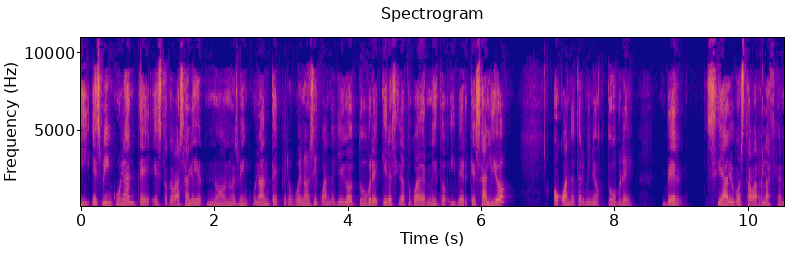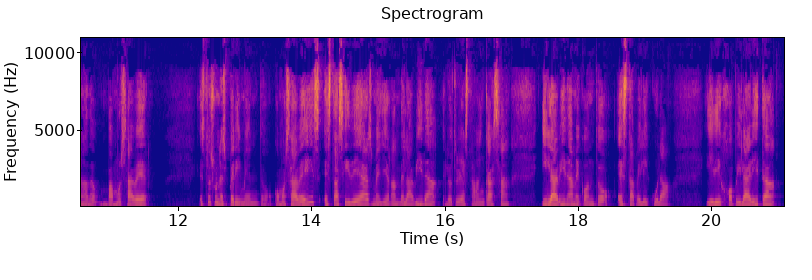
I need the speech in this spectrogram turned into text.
¿Y es vinculante esto que va a salir? No, no es vinculante, pero bueno, si cuando llegue octubre quieres ir a tu cuadernito y ver qué salió, o cuando termine octubre, ver si algo estaba relacionado, vamos a ver. Esto es un experimento. Como sabéis, estas ideas me llegan de la vida. El otro día estaba en casa y la vida me contó esta película. Y dijo, Pilarita,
